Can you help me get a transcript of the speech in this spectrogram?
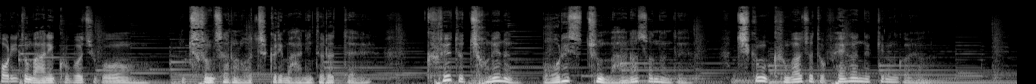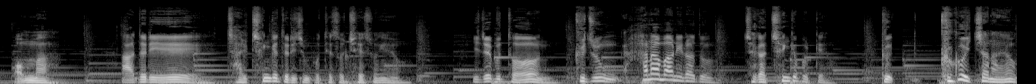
허리도 많이 굽어지고 주름살은 어찌 그리 많이 들었대. 그래도 전에는 머리숱 많았었는데 지금은 그마저도 휑한 느끼는 거야. 엄마, 아들이 잘 챙겨드리진 못해서 죄송해요. 이제부턴 그중 하나만이라도 제가 챙겨볼게요. 그, 그거 있잖아요.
